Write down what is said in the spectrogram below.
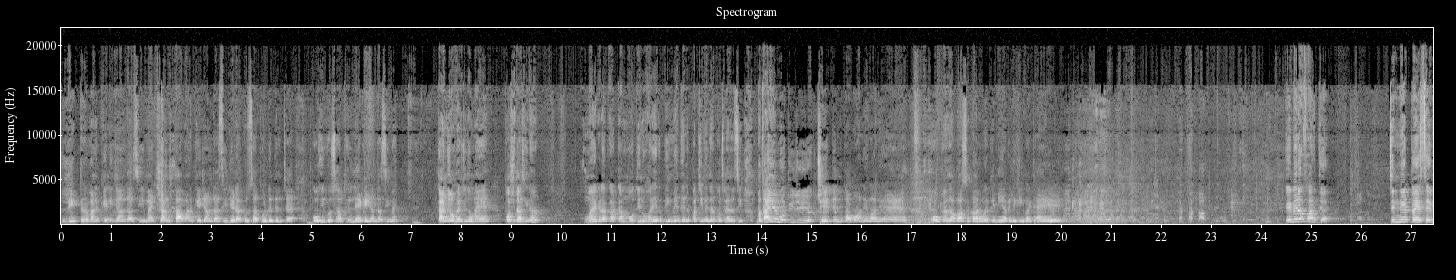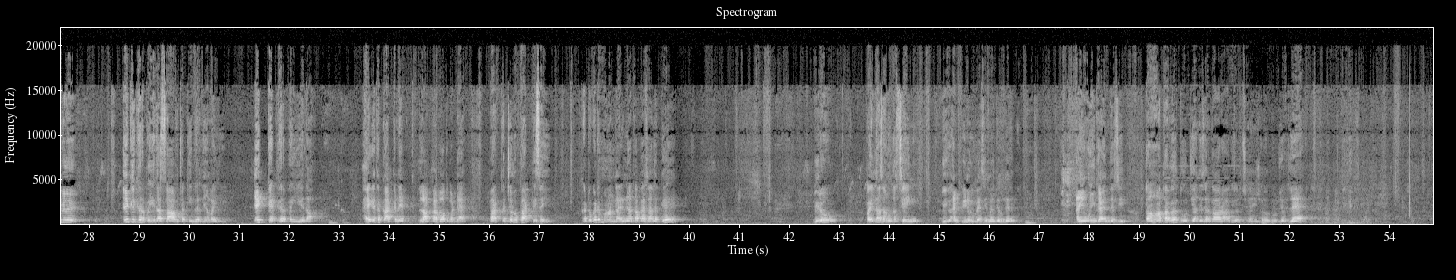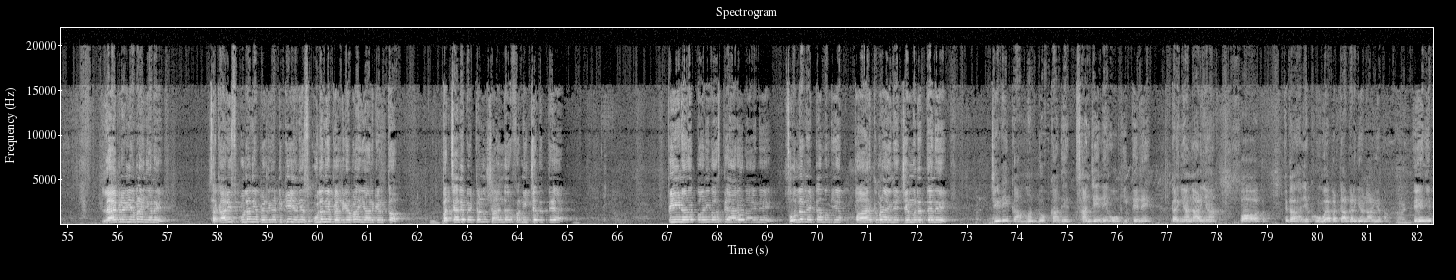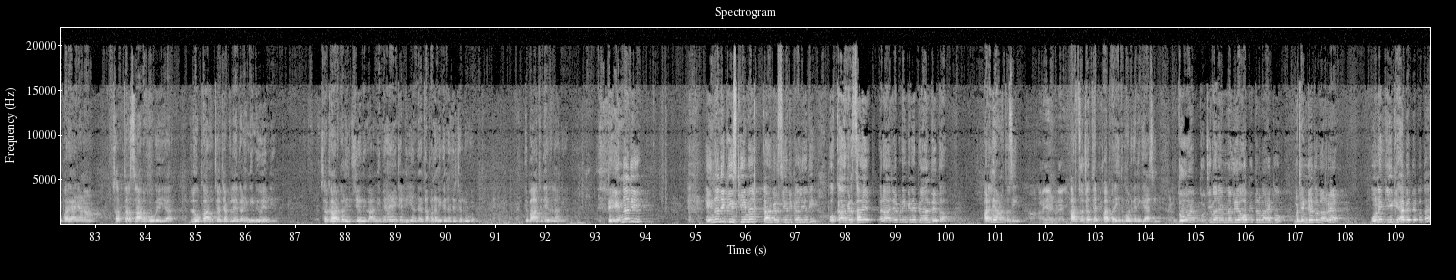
ਲੀਡਰ ਬਣ ਕੇ ਨਹੀਂ ਜਾਂਦਾ ਸੀ, ਮੈਂ ਜਨਤਾ ਬਣ ਕੇ ਜਾਂਦਾ ਸੀ। ਜਿਹੜਾ ਗੁੱਸਾ ਤੁਹਾਡੇ ਦਿਲ 'ਚ ਹੈ, ਉਹੀ ਗੁੱਸਾ ਉੱਥੇ ਲੈ ਕੇ ਜਾਂਦਾ ਸੀ ਮੈਂ। ਤਾਂ ਫਿਰ ਜਦੋਂ ਮੈਂ ਪੁੱਛਦਾ ਸੀ ਨਾ मैं कड़ा काटा मोदी ने हरेक बीमे दिन पच्चीवें दिन पूछ लेना सी बताइए मोदी जी अच्छे दिन कब आने वाले हैं वो कहता बस कर वो किन्नी अग लिखी बैठे हैं ये मेरा फर्ज है जिन्ने पैसे मिले एक एक रुपये का हिसाब चक्की फिर भाई जी एक एक रुपये का ਹੈਗੇ ਤਾਂ ਘੱਟ ਨੇ ਇਲਾਕਾ ਬਹੁਤ ਵੱਡਾ ਹੈ ਪਰ ਚਲੋ ਘੱਟ ਹੀ ਸਹੀ ਘਟੋ ਘਟ ਇਮਾਨਦਾਰੀ ਨਾਲ ਤਾਂ ਪੈਸਾ ਲੱਗੇ ਵੀਰੋ, ਪਹਿਲਾਂ ਸਾਨੂੰ ਦੱਸਿਆ ਹੀ ਨਹੀਂ ਵੀ ਐਮਪੀ ਨੂੰ ਵੀ ਪੈਸੇ ਮਿਲਦੇ ਹੁੰਦੇ ਨੇ। ਐਂ ਉਹੀ ਕਹਿੰਦੇ ਸੀ, ਤਾਂ ਹਾਂ ਤਾਂ ਫਿਰ ਦੂਜਿਆਂ ਦੀ ਸਰਕਾਰ ਆ ਗਈ। ਅੱਛਾ ਜੀ, ਚਲੋ ਦੂਜੇ ਲੈ। ਲਾਇਬ੍ਰੇਰੀਆਂ ਬਣਾਈਆਂ ਨੇ। ਸਰਕਾਰੀ ਸਕੂਲਾਂ ਦੀਆਂ ਬਿਲਡਿੰਗਾਂ ਡਿੱਗੀ ਜਾਂਦੀਆਂ। ਸਕੂਲਾਂ ਦੀਆਂ ਬਿਲਡਿੰਗਾਂ ਬਣਾਈਆਂ ਅਣਗਿਣਤ ਬੱਚਿਆਂ ਦੇ ਬੈਠਣ ਨੂੰ ਸ਼ਾਨਦਾਰ ਫਰਨੀਚਰ ਦਿੱਤੇ ਆ। ਪੀਣ ਵਾਲੇ ਪਾਣੀ ਵਾਸਤੇ ਆਰਓ ਲਾਏ ਨੇ। ਸੋਲਰ ਲਾਈਟਾਂ ਮੰਗੀਆਂ ਪਾਰਕ ਬਣਾਏ ਨੇ ਜਿਮ ਦਿੱਤੇ ਨੇ। ਜਿਹੜੇ ਕੰਮ ਲੋਕਾਂ ਦੇ ਸਾਂਝੇ ਨੇ ਉਹ ਕੀਤੇ ਨੇ। ਗਲੀਆਂ ਨਾਲੀਆਂ ਬਹੁਤ ਇਹਦਾ ਹਜੇ ਖੂਹ ਹੈ ਵੱਡਾ ਗਲੀਆਂ ਨਾਲੀਆਂ ਤਾਂ ਇਹ ਨਹੀਂ ਭਰਿਆ ਜਾਣਾ। 70 ਸਾਲ ਹੋ ਗਏ ਯਾਰ। ਲੋਕ ਘਰ ਉੱਚਾ ਚੱਕ ਲੈ ਗਲੀ ਨੀਵੀਂ ਹੋ ਜਾਂਦੀ। ਸਰਕਾਰ ਗਲੀ ਉੱਚੇ ਨਹੀਂ ਕਰਨੀ ਮੈਂ ਐਂ ਚੱਲੀ ਜਾਂਦਾ ਤਾਂ ਪਤਾ ਨਹੀਂ ਕਿੰਨਾ ਚਿਰ ਚੱਲੂਗਾ। ਤੇ ਬਾਅਦ ਚ ਦੇਖ ਲਾਂਗੇ। ਤੇ ਇਹਨਾਂ ਦੀ ਇਹਨਾਂ ਦੀ ਕੀ ਸਕੀਮ ਹੈ? ਕਾਂਗਰਸੀਆਂ ਦੀ ਕਾਲੀਆਂ ਦੀ? ਉਹ ਕਾਂਗਰਸ ਵਾਲੇ ਰਾਜੇ ਵੜਿੰਗ ਨੇ ਬਿਆਨ ਦਿੱਤਾ। ਪੜ ਲਿਆ ਹੋਣਾ ਤੁਸੀਂ? ਪਰਸੋਂ ਜਿੱਥੇ ਫਰੀਦਕੋਟ ਕਿ ਗਿਆ ਸੀ। ਦੋ ਦੂਜੀ ਵਾਰ ਐਮਐਲਏ ਹੋ ਗਿੱਦੜਵਾਹੇ ਤੋਂ ਬਠਿੰਡੇ ਤੋਂ ਲੜ ਰਿਹਾ? ਉਹਨੇ ਕੀ ਕਿਹਾ ਬੇਬੇ ਪਤਾ?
